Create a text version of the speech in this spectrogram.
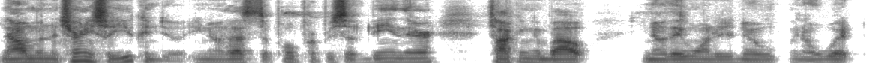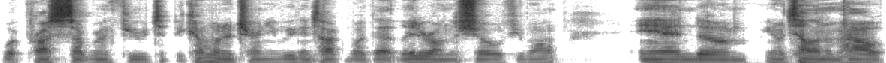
now I'm an attorney, so you can do it. You know, that's the whole purpose of being there, talking about, you know, they wanted to know, you know, what, what process I went through to become an attorney. We can talk about that later on the show if you want. And, um, you know, telling them how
